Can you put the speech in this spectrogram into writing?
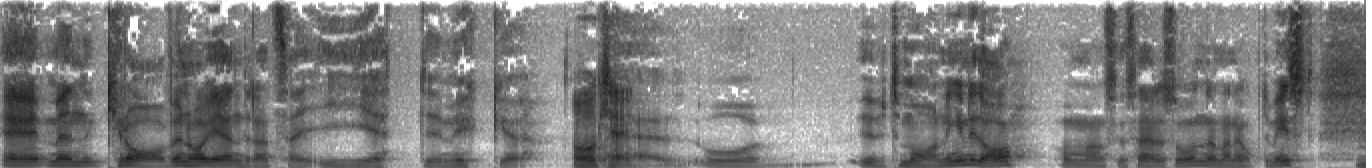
Eh, men kraven har ju ändrat sig jättemycket. Okej. Eh, och utmaningen idag, om man ska säga det så, när man är optimist, eh,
